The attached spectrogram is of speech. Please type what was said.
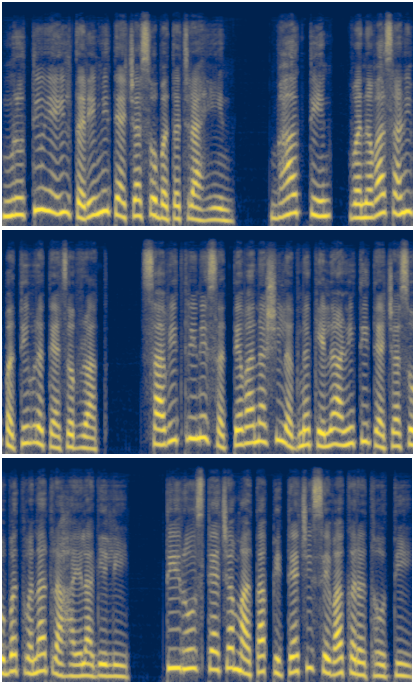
मृत्यू येईल तरी मी त्याच्यासोबतच राहीन. भाग तीन वनवास आणि पतिव्रत्याचं व्रत. सावित्रीने सत्यवानाशी लग्न केलं आणि ती त्याच्यासोबत वनात राहायला गेली. ती रोज त्याच्या माता पित्याची सेवा करत होती.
